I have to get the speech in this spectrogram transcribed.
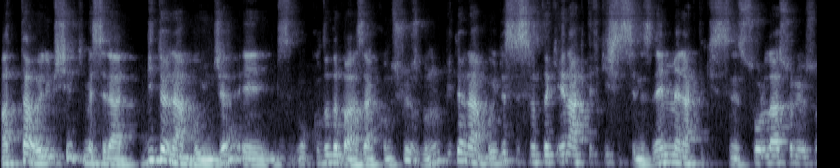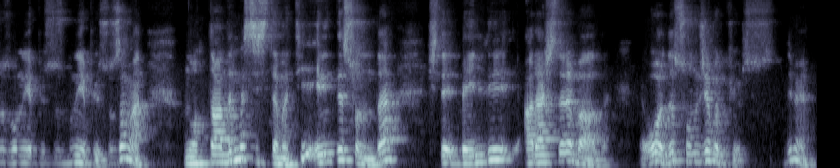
Hatta öyle bir şey ki mesela bir dönem boyunca, e, biz okulda da bazen konuşuyoruz bunu, bir dönem boyunca siz sınıftaki en aktif kişisiniz, en meraklı kişisiniz, sorular soruyorsunuz, onu yapıyorsunuz, bunu yapıyorsunuz ama notlandırma sistematiği eninde sonunda işte belli araçlara bağlı. E, orada sonuca bakıyoruz, değil mi?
